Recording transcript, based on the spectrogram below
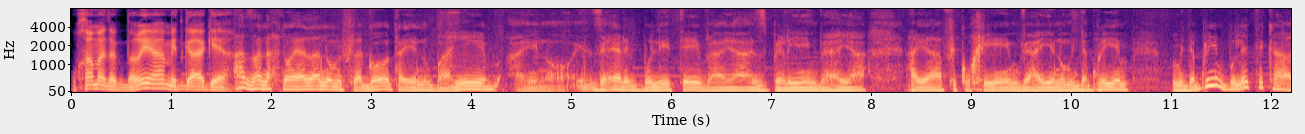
מוחמד אגבריה מתגעגע. אז אנחנו, היה לנו מפלגות, היינו באים, היינו, זה ערב פוליטי, והיה הסברים, והיה ויכוחים, והיינו מדברים, מדברים פוליטיקה.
